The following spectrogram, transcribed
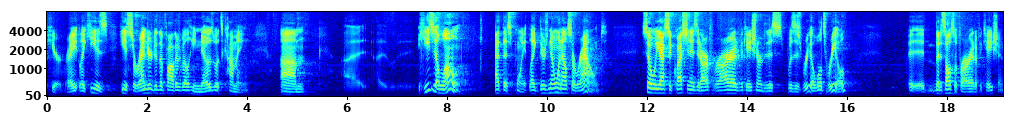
here, right? Like, he is, he is surrendered to the Father's will, he knows what's coming. Um, uh, he's alone at this point. Like, there's no one else around. So we ask the question: Is it our for our edification, or this was this real? Well, it's real, it, but it's also for our edification,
